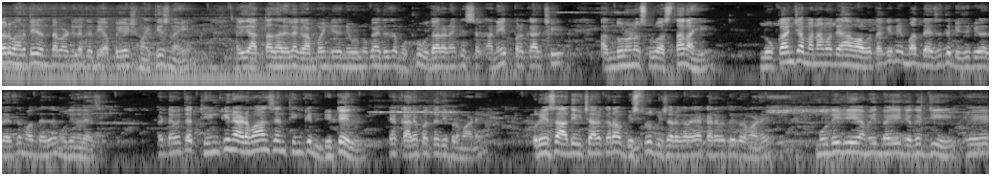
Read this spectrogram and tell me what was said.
तर भारतीय जनता पार्टीला कधी अपयश माहितीच नाही. अगदी आत्ता झालेल्या ग्रामपंचायत निवडणुका आहे. त्याचं मोठं उदाहरण आहे की स अनेक प्रकारची आंदोलनं सुरू असतानाही लोकांच्या मनामध्ये हा भाव होता की नाही मत द्यायचं ते बी जे पीला द्यायचं मत द्यायचं मोदींना द्यायचं पण त्यामुळे त्या think in advance and think in detail या कार्यपद्धतीप्रमाणे पुरेसा आधी विचार करा विस्तृत विचार करा या कार्यपद्धतीप्रमाणे मोदीजी अमितभाई जगतजी हे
